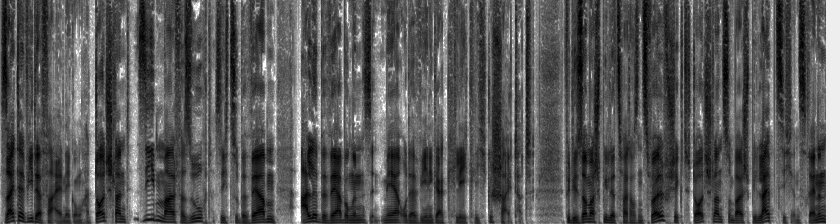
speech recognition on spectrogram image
Seit der Wiedervereinigung hat Deutschland siebenmal versucht, sich zu bewerben. Alle Bewerbungen sind mehr oder weniger kläglich gescheitert. Für die Sommerspiele 2012 schickt Deutschland zum Beispiel Leipzig ins Rennen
